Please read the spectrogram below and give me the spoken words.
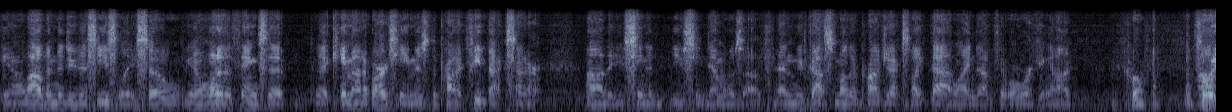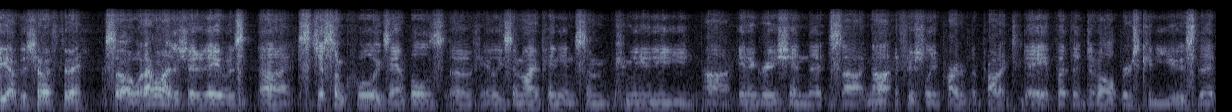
you know allow them to do this easily. So you know one of the things that, that came out of our team is the product feedback center uh, that you've seen you've seen demos of, and we've got some other projects like that lined up that we're working on. Cool. So what do you have to show us today? So what I wanted to show today was uh, just some cool examples of, you know, at least in my opinion, some community uh, integration that's uh, not officially part of the product today, but that developers could use that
